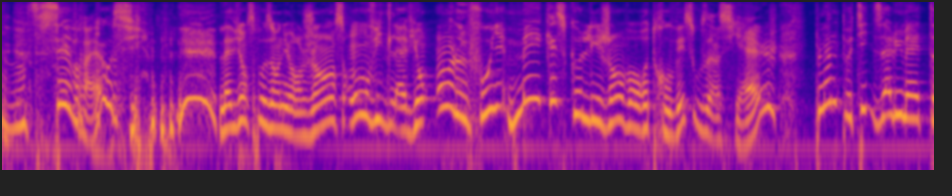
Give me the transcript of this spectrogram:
hein. c'est vrai aussi. L'avion se pose en urgence, on vide l'avion, on le fouille, mais qu'est-ce que les gens vont retrouver sous un siège? Plein de petites allumettes.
